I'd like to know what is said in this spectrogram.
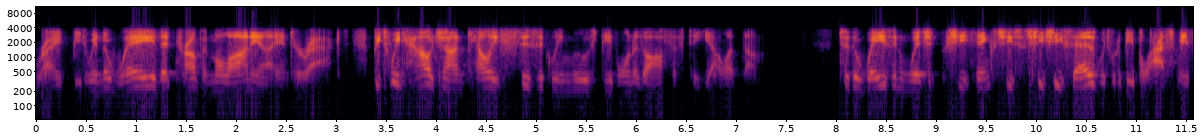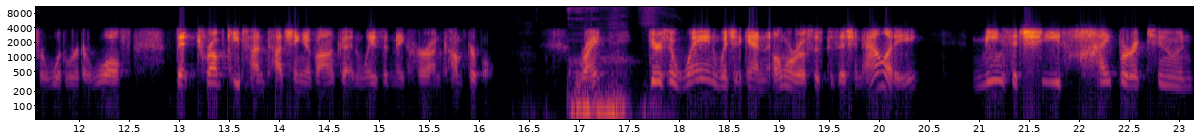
right? Between the way that Trump and Melania interact, between how John Kelly physically moves people in his office to yell at them, to the ways in which she thinks she she she says, which would be blasphemy for Woodward or Wolff, that Trump keeps on touching Ivanka in ways that make her uncomfortable. Right? Oh. There's a way in which, again, Omarosa's positionality means that she's hyper attuned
